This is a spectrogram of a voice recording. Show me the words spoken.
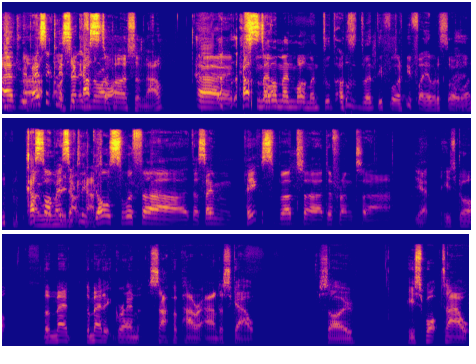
And we Uh, basically I see sent it to the right person now. Uh, Castor, Metalman moment 2024, if I ever saw one. Castor will read out basically Castor. goes with uh, the same pigs, but uh, different. Uh, Yeah, he's got the med, the medic Gren, sapper para, and a scout. So he swapped out.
